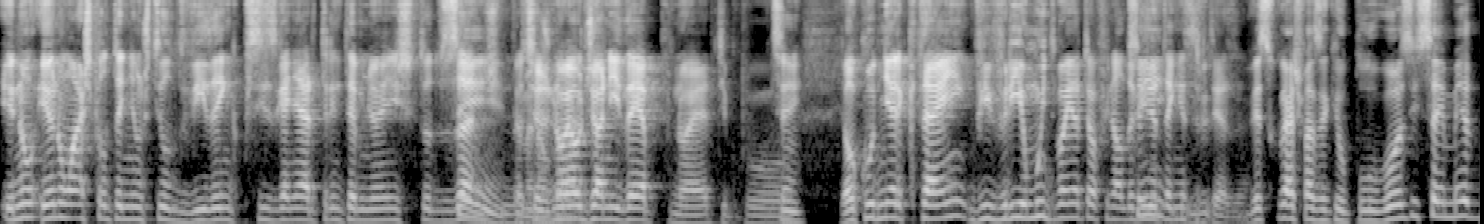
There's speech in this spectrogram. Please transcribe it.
Eu não, eu não acho que ele tenha um estilo de vida em que precise ganhar 30 milhões todos os Sim, anos. Ou seja, não não, é o. Johnny Depp, não é? Tipo, Sim. ele com o dinheiro que tem viveria muito bem até ao final da vida, Sim, tenho a certeza. Vê-se que o gajo faz aquilo pelo gozo e sem medo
